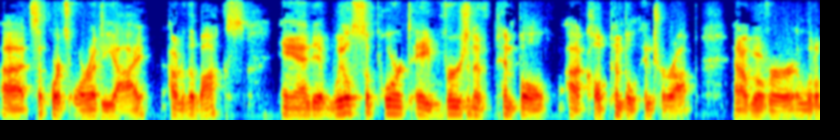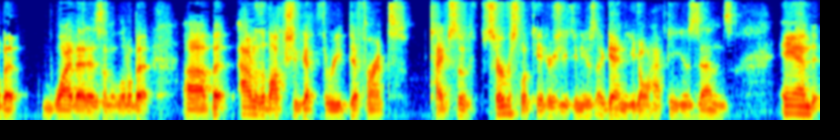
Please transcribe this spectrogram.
Uh, it supports Aura DI out of the box, and it will support a version of Pimple uh, called Pimple Interop, and I'll go over a little bit why that is in a little bit. Uh, but out of the box, you've got three different types of service locators you can use. Again, you don't have to use Zend's. And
